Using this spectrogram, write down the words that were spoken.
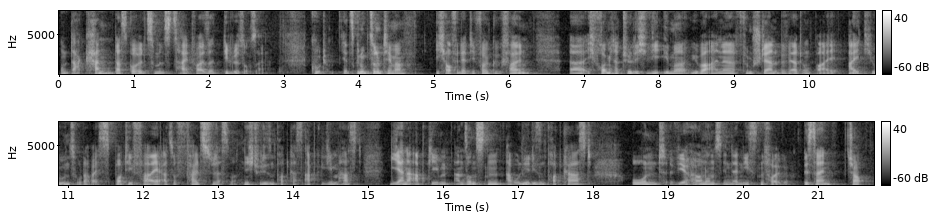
Und da kann das Gold zumindest zeitweise die Lösung sein. Gut, jetzt genug zu dem Thema. Ich hoffe, dir hat die Folge gefallen. Äh, ich freue mich natürlich wie immer über eine 5-Sterne-Bewertung bei iTunes oder bei Spotify. Also falls du das noch nicht für diesen Podcast abgegeben hast, gerne abgeben. Ansonsten abonniere diesen Podcast und wir hören uns in der nächsten Folge. Bis dahin, ciao.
